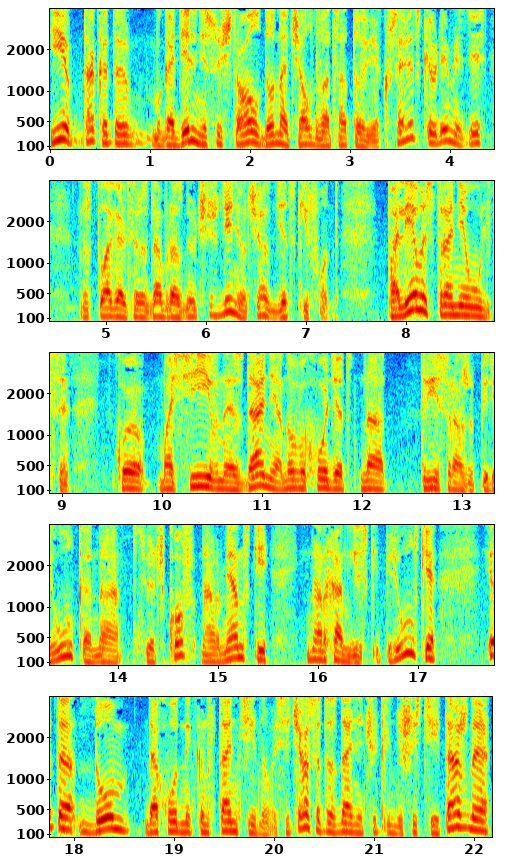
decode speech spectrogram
И так это богадельня не существовало до начала 20 века. В советское время здесь располагались разнообразные учреждения, вот сейчас детский фонд. По левой стороне улицы такое массивное здание, оно выходит на три сразу переулка, на Сверчков, на Армянский и на Архангельский переулки. Это дом доходный Константинова. Сейчас это здание чуть ли не шестиэтажное,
